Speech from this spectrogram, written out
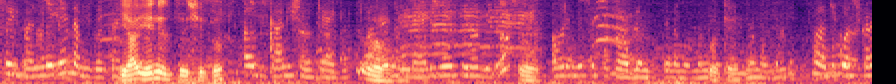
ಸೊ ಈಗ ಬಂದಮೇಲೆ ನಮ್ಗೆ ಶಿತು ಅವ್ರಿಗೆ ಗಾಳಿ ಶಂಕೆ ಆಗಿತ್ತು. ನಮ್ಮ ಡ್ಯಾಡಿನೇ ತಿರೋಗಿದ್ರು ಅವರಿಂದ ಸ್ವಲ್ಪ ಪ್ರಾಬ್ಲಮ್ ಇತ್ತು ನಮ್ಮ ಅಮ್ಮನಿಗೆ ನಮ್ಮ ಅಮ್ಮನಿಗೆ ಸೊ ಅದಕ್ಕೋಸ್ಕರ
